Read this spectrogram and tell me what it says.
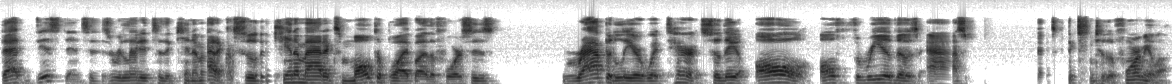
that distance is related to the kinematics. So the kinematics multiplied by the forces rapidly are what tear it. So they all, all three of those aspects into the formula.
